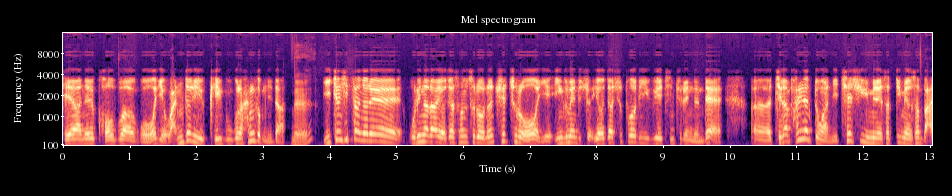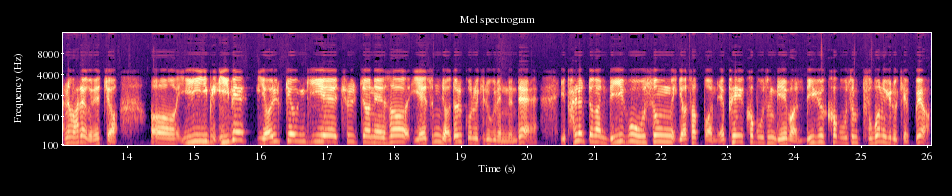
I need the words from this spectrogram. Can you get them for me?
제안을 거부하고 이제 완전히 귀국을 한 겁니다. 네. 2014년에 우리나라 여자 선수로는 최초로 잉글랜드 여자 슈퍼리그에 진출했는데 어, 지난 8년 동안 이 첼시 위민에서 뛰면서 많은 활약을 했죠. 어, 210경기에 출전해서 68골을 기록을 했는데, 이 8년 동안 리그 우승 6번, FA컵 우승 4번, 리그컵 우승 2번을 기록했고요.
